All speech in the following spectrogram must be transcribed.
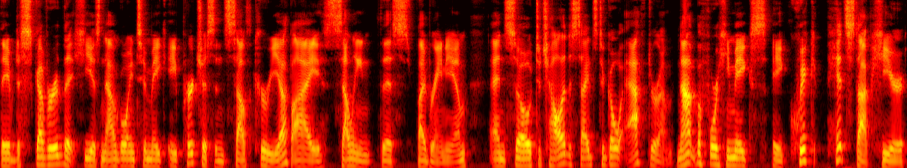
They have discovered that he is now going to make a purchase in South Korea by selling this vibranium. And so T'Challa decides to go after him, not before he makes a quick pit stop here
